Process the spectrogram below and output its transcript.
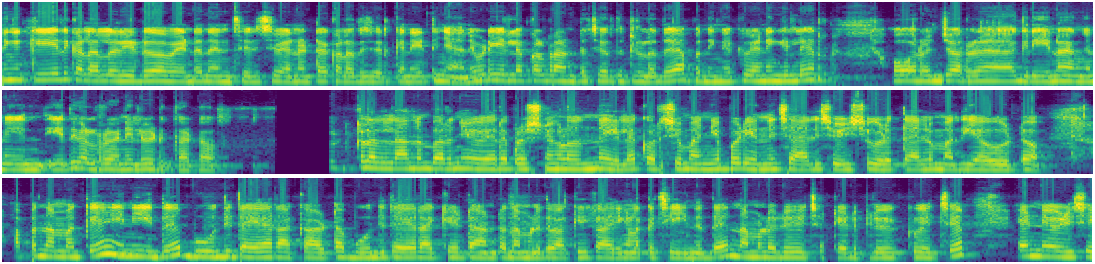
നിങ്ങൾക്ക് ഏത് കളറിൽ ഇടുക വേണ്ടതനുസരിച്ച് വേണം കേട്ടോ കളർ ചേർക്കാനായിട്ട്. ഞാനിവിടെ യെല്ലോ കളറാണ് കേട്ടോ ചേർത്തിട്ടുള്ളത്. അപ്പം നിങ്ങൾക്ക് വേണമെങ്കിൽ ഓറഞ്ചോ ഗ്രീനോ അങ്ങനെ ഏത് കളർ വേണമെങ്കിലും എടുക്കാം കേട്ടോ കളറിലാന്നും പറഞ്ഞ് വേറെ പ്രശ്നങ്ങളൊന്നുമില്ല. കുറച്ച് മഞ്ഞൾപ്പൊടി ഒന്ന് ചാലിച്ചൊഴിച്ച് കൊടുത്താലും മതിയാവും കേട്ടോ. അപ്പം നമുക്ക് ഇനി ഇത് ബൂന്തി തയ്യാറാക്കാം കേട്ടോ. ബൂന്തി തയ്യാറാക്കിയിട്ടാണ് കേട്ടോ നമ്മളിത് ബാക്കി കാര്യങ്ങളൊക്കെ ചെയ്യുന്നത്. നമ്മളൊരു ചട്ടിയടുപ്പിലേക്ക് വെച്ച് എണ്ണ ഒഴിച്ച്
